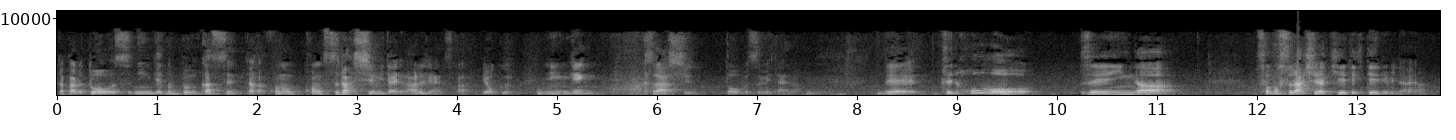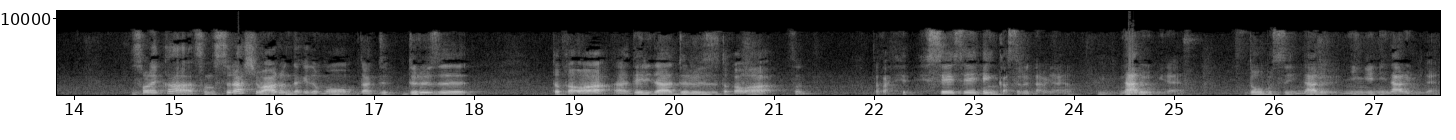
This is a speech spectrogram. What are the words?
だから動物人間の分割線だからこのこのスラッシュみたいなのがあるじゃないですか。よく人間スラッシュ動物みたいなでぜほぼ全員がそのスラッシュが消えてきているみたいな。それかそのスラッシュはあるんだけどもだドゥルーズとかはあデリダ・ドゥルーズとかはそのだからへ生成変化するんだみたいな。なるみたいな。動物になる人間になるみたいな。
